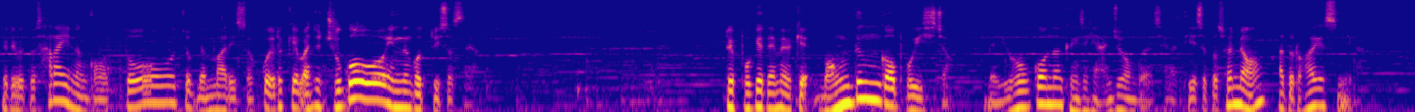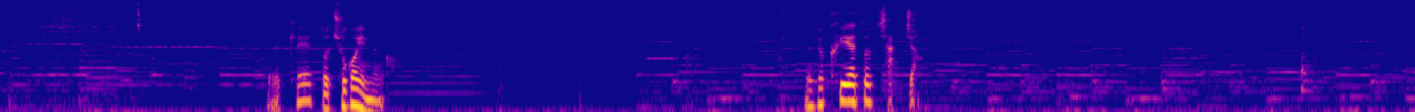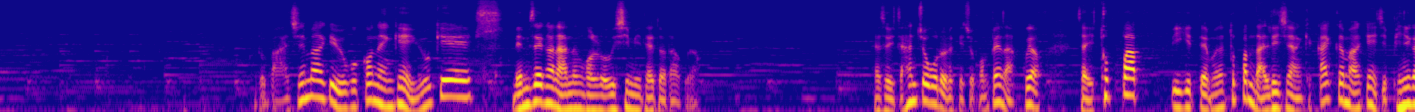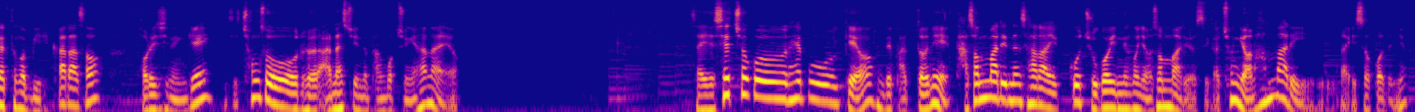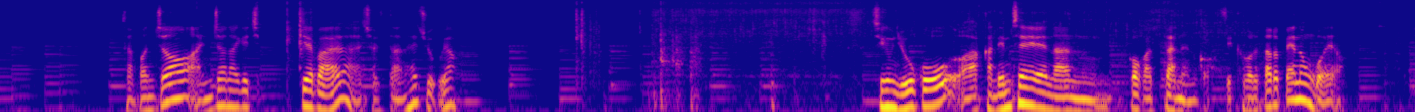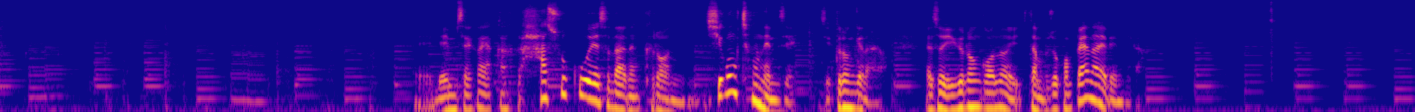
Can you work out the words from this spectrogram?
그리고 또 살아있는 것도 좀 몇 마리 있었고 이렇게 완전 죽어 있는 것도 있었어요. 그리고 보게 되면 이렇게 멍든 거 보이시죠? 네, 요거는 굉장히 안 좋은 거예요. 제가 뒤에서 또 설명하도록 하겠습니다. 이렇게 또 죽어 있는 거. 좀 크기가 또 작죠 그리고 마지막에 요거 꺼낸 게 요게 냄새가 나는 걸로 의심이 되더라고요. 그래서 이제 한쪽으로 이렇게 조금 빼놨고요. 자이 톱밥이기 때문에 톱밥 날리지 않게 깔끔하게 이제 비닐 같은 거 미리 깔아서 버리시는 게 이제 청소를 안 할 수 있는 방법 중에 하나예요. 자 이제 세척을 해볼게요. 근데 봤더니 다섯 마리는 살아있고 죽어있는 건 여섯 마리였으니까 총 11마리가 있었거든요. 자 먼저 안전하게 집 게발 절단 해 주고요. 지금 요거 아까 냄새 난 것 같다는 거 이제 그거를 따로 빼놓은 거예요. 네, 냄새가 약간 그 하수구에서 나는 그런 시궁창 냄새 이제 그런 게 나요. 그래서 이런 거는 일단 무조건 빼놔야 됩니다.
